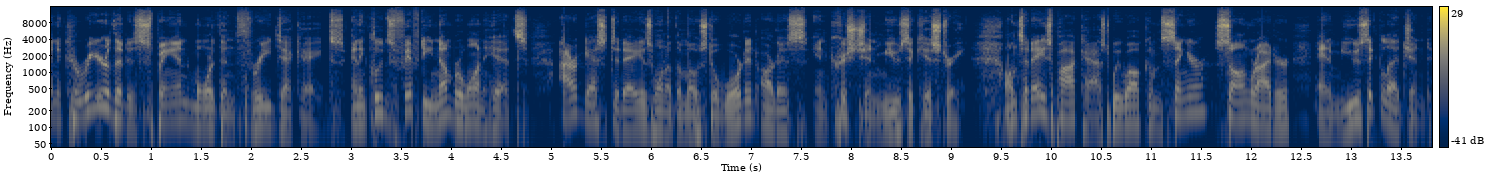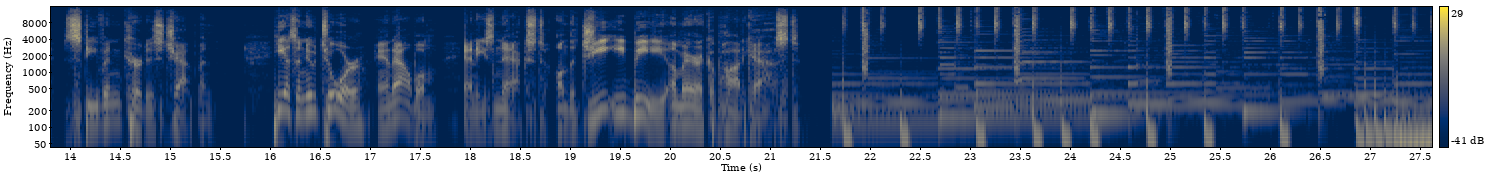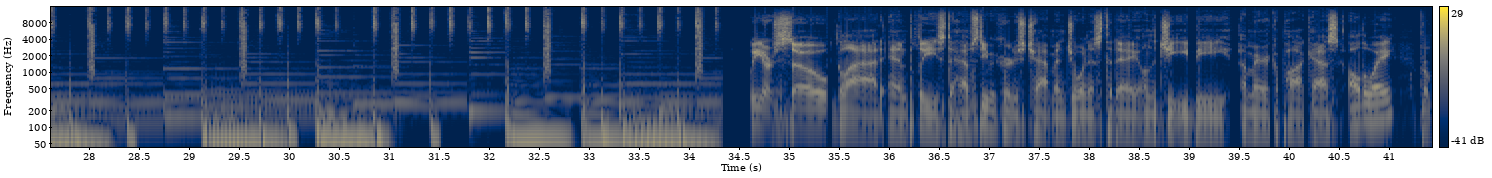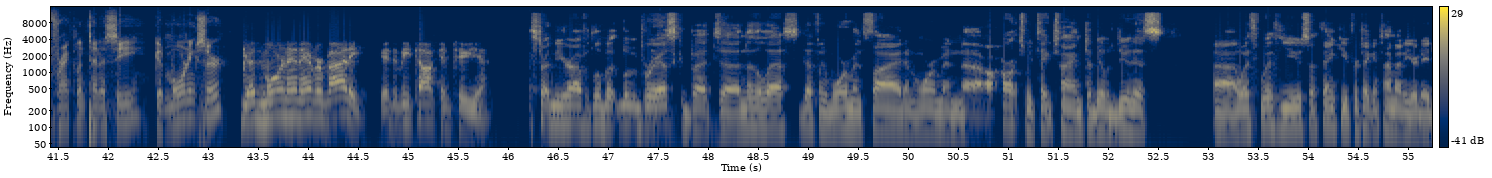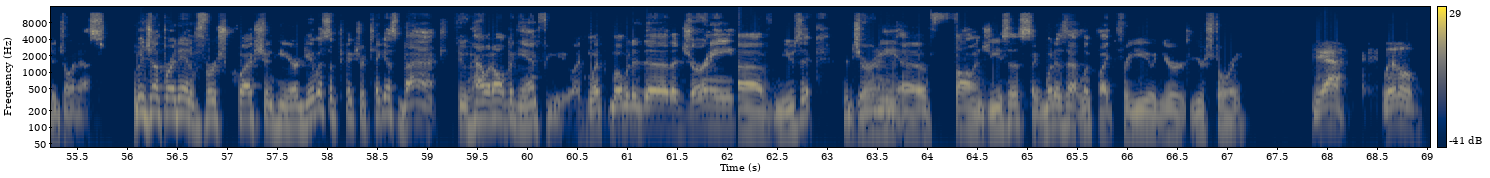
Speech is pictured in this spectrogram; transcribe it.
In a career that has spanned more than three decades and includes 50 number one hits, our guest today is one of the most awarded artists in Christian music history. On today's podcast, we welcome singer, songwriter, and music legend Steven Curtis Chapman. He has a new tour and album, and he's next on the GEB America podcast. We are so glad and pleased to have Steven Curtis Chapman join us today on the GEB America podcast, all the way from Franklin, Tennessee. Good morning, sir. Good morning, everybody. Good to be talking to you. Starting the year off with a little bit, little bit brisk, but uh, nonetheless, definitely warm inside and warm in uh, our hearts. We take time to be able to do this uh, with with you. So thank you for taking time out of your day to join us. Let me jump right in. First question here. Give us a picture. Take us back to how it all began for you. Like, what what would the the journey of music, the journey mm-hmm. of following Jesus, like, what does that look like for you and your your story? Yeah, little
